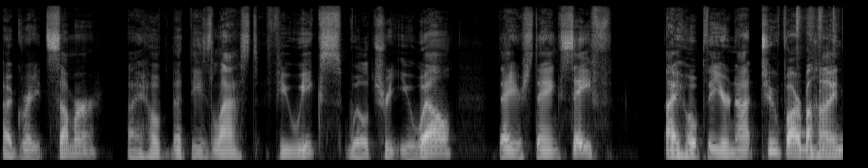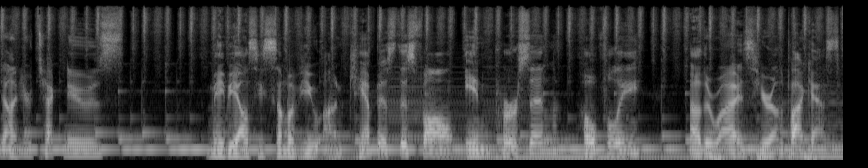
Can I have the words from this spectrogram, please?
a great summer. I hope that these last few weeks will treat you well, that you're staying safe. I hope that you're not too far behind on your tech news. Maybe I'll see some of you on campus this fall in person, hopefully. Otherwise, here on the podcast.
